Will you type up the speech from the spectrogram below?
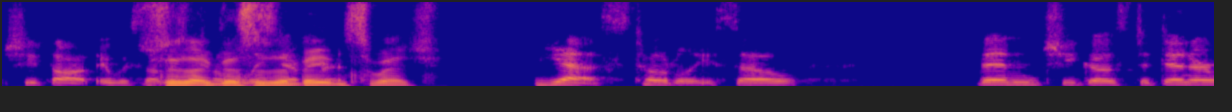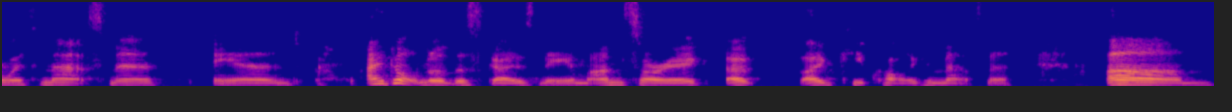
she thought it was something She's like, this totally is a bait and switch. Yes, totally. So then she goes to dinner with Matt Smith, and I don't know this guy's name. I'm sorry. I, I, I keep calling him Matt Smith. Um,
